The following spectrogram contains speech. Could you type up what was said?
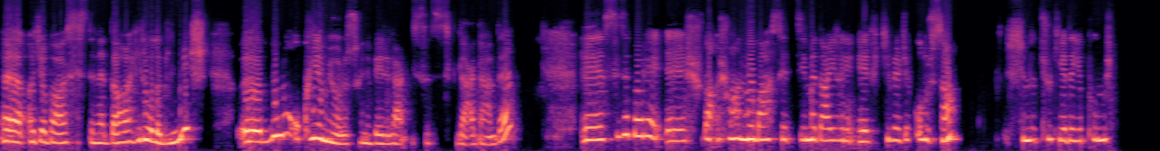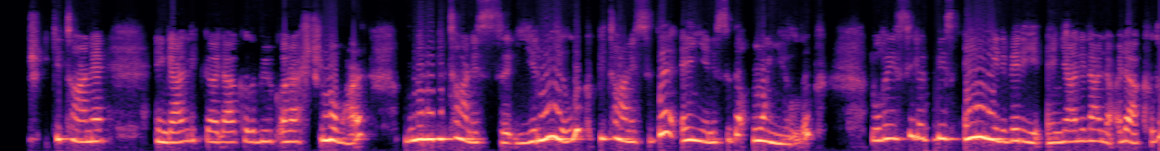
e, acaba sisteme dahil olabilmiş e, bunu okuyamıyoruz hani verilen istatistiklerden de. E, size böyle e, şuradan, şu an ne bahsettiğime dair hani, e, fikir verecek olursam şimdi Türkiye'de yapılmış iki tane engellilikle alakalı büyük araştırma var. Bunun bir tanesi 20 yıllık, bir tanesi de en yenisi de 10 yıllık. Dolayısıyla biz en yeni veriyi engellilerle alakalı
